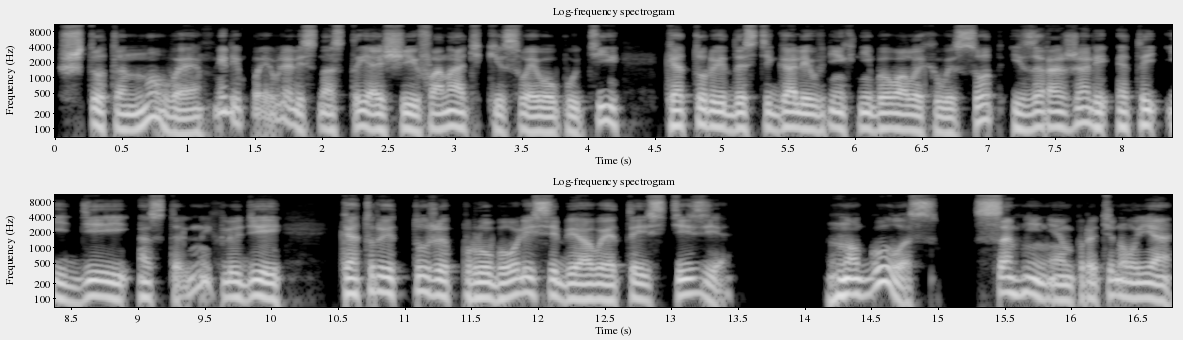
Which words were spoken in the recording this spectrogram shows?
что-то новое, или появлялись настоящие фанатики своего пути, которые достигали в них небывалых высот и заражали этой идеей остальных людей, которые тоже пробовали себя в этой стезе. Но голос, с сомнением протянул я,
